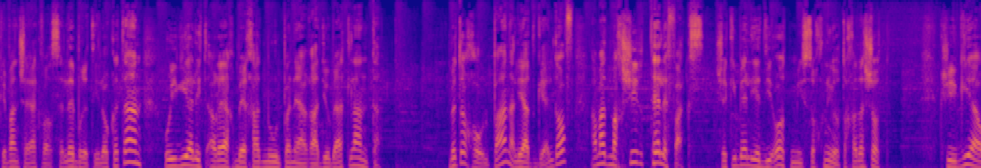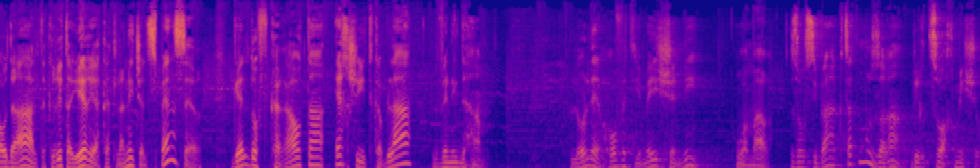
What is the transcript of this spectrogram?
כיוון שהיה כבר סלבריטי לא קטן, הוא הגיע להתארח באחד מאולפני הרדיו באטלנטה. בתוך האולפן, על יד גלדוף, עמד מכשיר טלפקס, שקיבל ידיעות מסוכנויות החדשות. כשהגיעה ההודעה על תקרית הירי הקטלנית של ספנסר, גלדוף קרא אותה איך שהתקבלה ונדהם. לא לאהוב את ימי שני, הוא אמר, זו סיבה קצת מוזרה לרצוח מישהו.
